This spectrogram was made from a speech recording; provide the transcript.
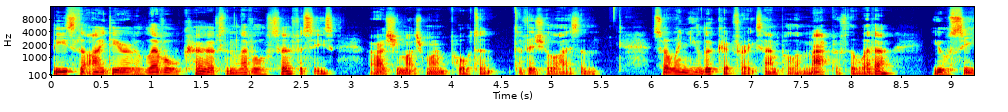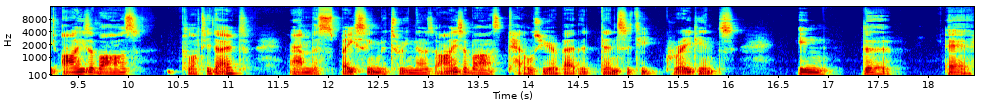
these the idea of level curves and level surfaces are actually much more important to visualize them. So when you look at, for example, a map of the weather, you'll see isobars plotted out, and the spacing between those isobars tells you about the density gradients in the air.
